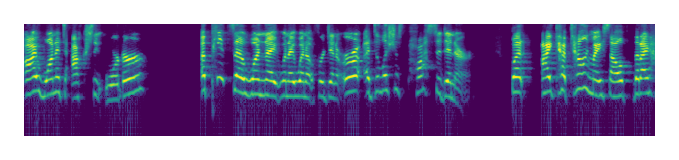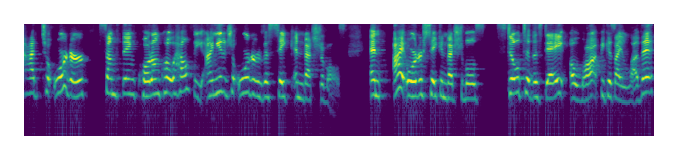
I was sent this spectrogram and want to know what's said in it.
I wanted to actually order a pizza one night when I went out for dinner or a delicious pasta dinner. But I kept telling myself that I had to order something quote unquote healthy. I needed to order the steak and vegetables. And I order steak and vegetables still to this day a lot because I love it.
